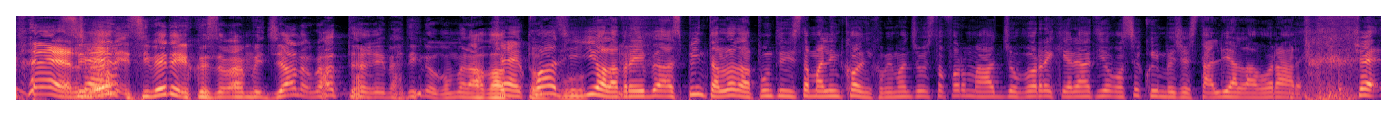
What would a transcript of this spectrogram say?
si, merda. Cioè- vede, si vede che questo parmigiano guarda Renatino come l'ha fatto Cioè, quasi io l'avrei spinta allora dal punto di vista malinconico. Mi mangio questo formaggio. Vorrei che Renatino fosse qui, invece sta lì a lavorare. Cioè,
